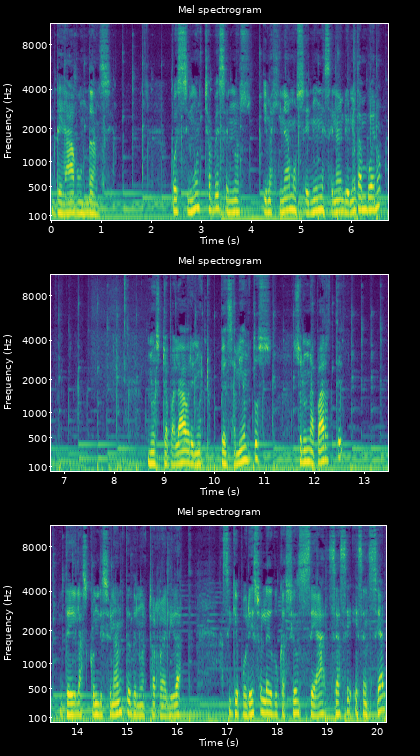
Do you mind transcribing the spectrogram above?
de abundancia. Pues si muchas veces nos imaginamos en un escenario no tan bueno, nuestra palabra y nuestros pensamientos son una parte de las condicionantes de nuestra realidad. Así que por eso la educación se, hace esencial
